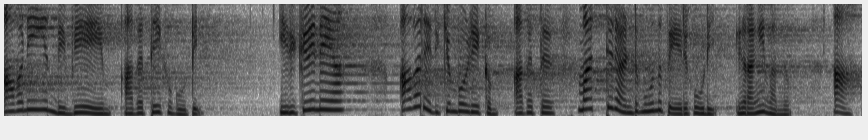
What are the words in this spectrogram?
അവനെയും ദിവ്യയെയും അകത്തേക്ക് കൂട്ടി. ഇരിക്കുവിനയാ അവരിക്കുമ്പോഴേക്കും അകത്ത് മറ്റ് രണ്ട് മൂന്ന് പേര് കൂടി ഇറങ്ങി വന്നു. ആ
